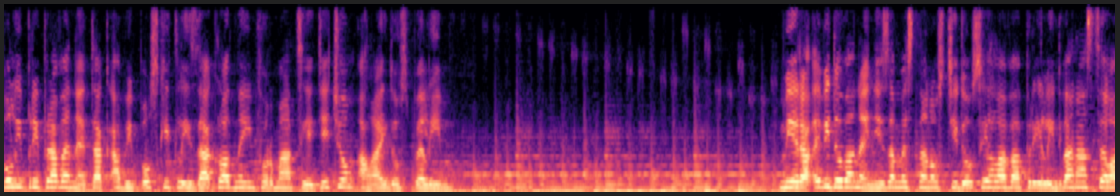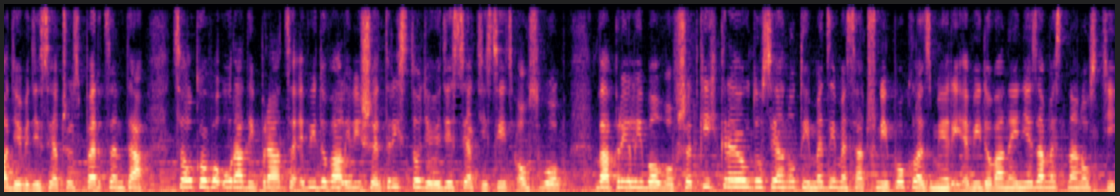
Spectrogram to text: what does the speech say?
Boli pripravené tak, aby poskytli základné informácie deťom, ale aj dospelým. Miera evidovanej nezamestnanosti dosiahla v apríli 12,96% Celkovo úrady práce evidovali vyše 390 tisíc osôb. V apríli bol vo všetkých krajoch dosiahnutý medzimesačný pokles miery evidovanej nezamestnanosti,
